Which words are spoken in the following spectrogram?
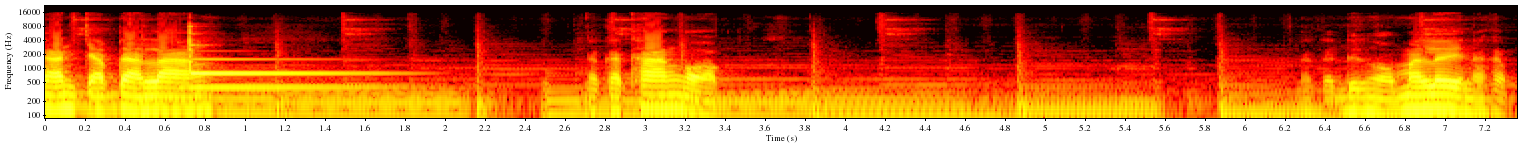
การจับด้านล่าง แล้วก็ทางออก แล้วก็ดึงออกมาเลยนะครับ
